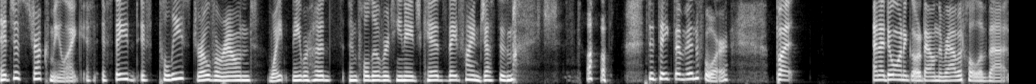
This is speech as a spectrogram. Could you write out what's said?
it just struck me like if if they if police drove around white neighborhoods and pulled over teenage kids, they'd find just as much stuff to take them in for. But and I don't want to go down the rabbit hole of that.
